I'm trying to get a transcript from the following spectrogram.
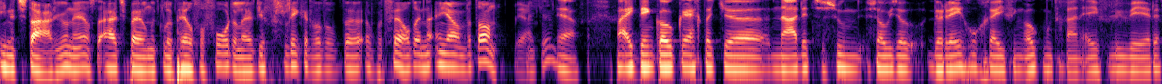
in het stadion, hè, als de uitspelende club heel veel voordeel heeft, je flikkert wat op, de, op het veld en, en ja, wat dan? Ja. Weet je? ja, maar ik denk ook echt dat je na dit seizoen sowieso de regelgeving ook moet gaan evalueren.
